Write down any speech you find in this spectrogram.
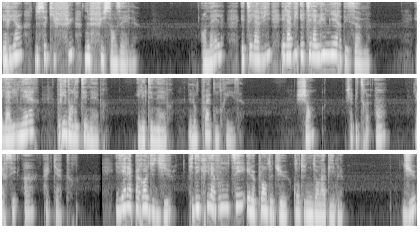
et rien de ce qui fut ne fut sans elle. En elle était la vie, et la vie était la lumière des hommes. Et la lumière brille dans les ténèbres, et les ténèbres ne l'ont point comprise. Jean, chapitre 1, versets 1 à 4. Il y a la parole de Dieu qui décrit la volonté et le plan de Dieu contenu dans la Bible. Dieu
